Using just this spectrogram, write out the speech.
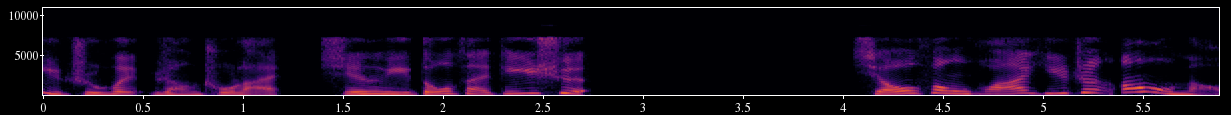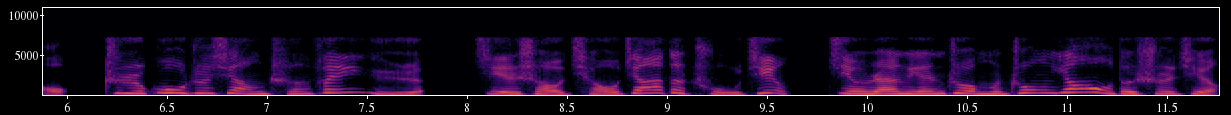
理职位让出来，心里都在滴血。乔凤华一阵懊恼，只顾着向陈飞宇介绍乔家的处境，竟然连这么重要的事情。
